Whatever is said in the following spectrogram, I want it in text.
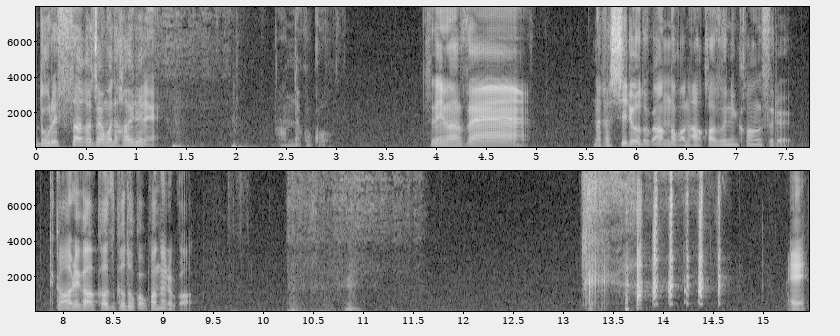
ドレッサーが邪魔で入れねえ。なんだここ。すいません。なんか資料とかあんのかな開かずに関する。てかあれが開かずかどうか分かんないのか。ん？え？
